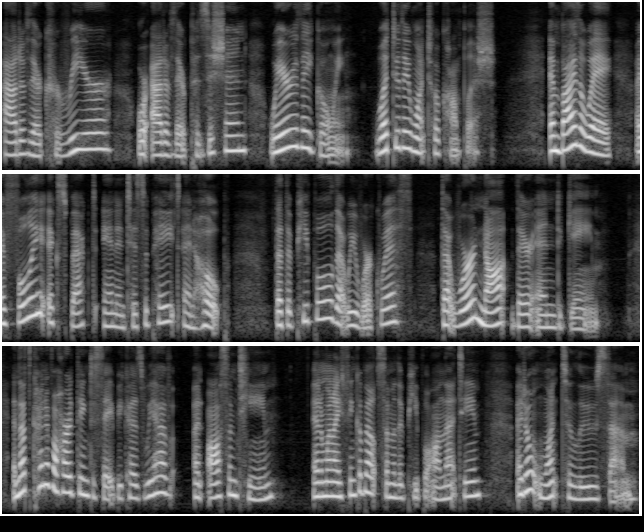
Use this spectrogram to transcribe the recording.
out of their career or out of their position? Where are they going? What do they want to accomplish? And by the way, I fully expect and anticipate and hope that the people that we work with that we're not their end game. And that's kind of a hard thing to say because we have an awesome team and when I think about some of the people on that team, I don't want to lose them,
